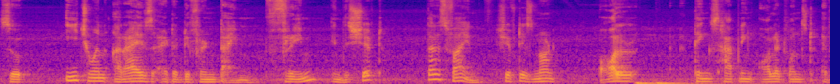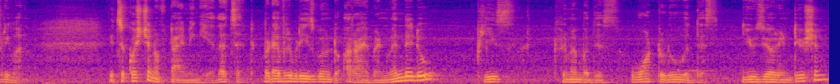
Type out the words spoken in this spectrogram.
So each one arrives at a different time frame in this shift, that is fine. Shift is not all things happening all at once to everyone. It's a question of timing here, that's it. But everybody is going to arrive, and when they do, please remember this what to do with this. Use your intuition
